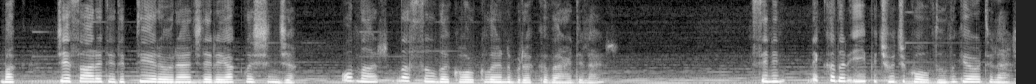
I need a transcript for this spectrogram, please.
Bak cesaret edip diğer öğrencilere yaklaşınca onlar nasıl da korkularını bırakıverdiler. Senin ne kadar iyi bir çocuk olduğunu gördüler.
